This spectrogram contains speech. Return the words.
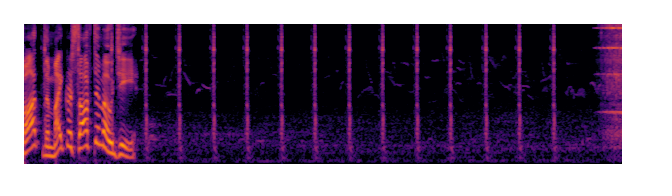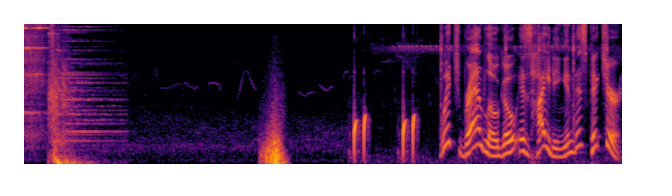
Spot the Microsoft emoji. Which brand logo is hiding in this picture?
